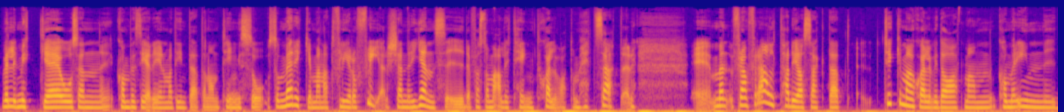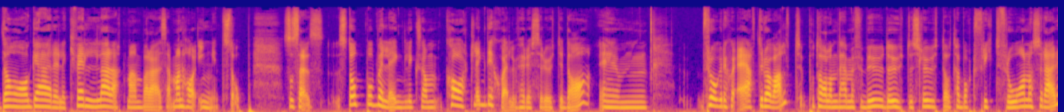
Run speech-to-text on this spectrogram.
väldigt mycket och sen kompensera genom att inte äta någonting, så, så märker man att fler och fler känner igen sig i det fast de har aldrig tänkt själva att de hetsäter. Eh, men framförallt hade jag sagt att tycker man själv idag att man kommer in i dagar eller kvällar att man bara så här, man har inget stopp. Så, så här, stopp och belägg, liksom, kartlägg dig själv hur det ser ut idag. Ehm, Fråga dig själv, äter du av allt? På tal om det här med förbud och utesluta och ta bort fritt från och sådär.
